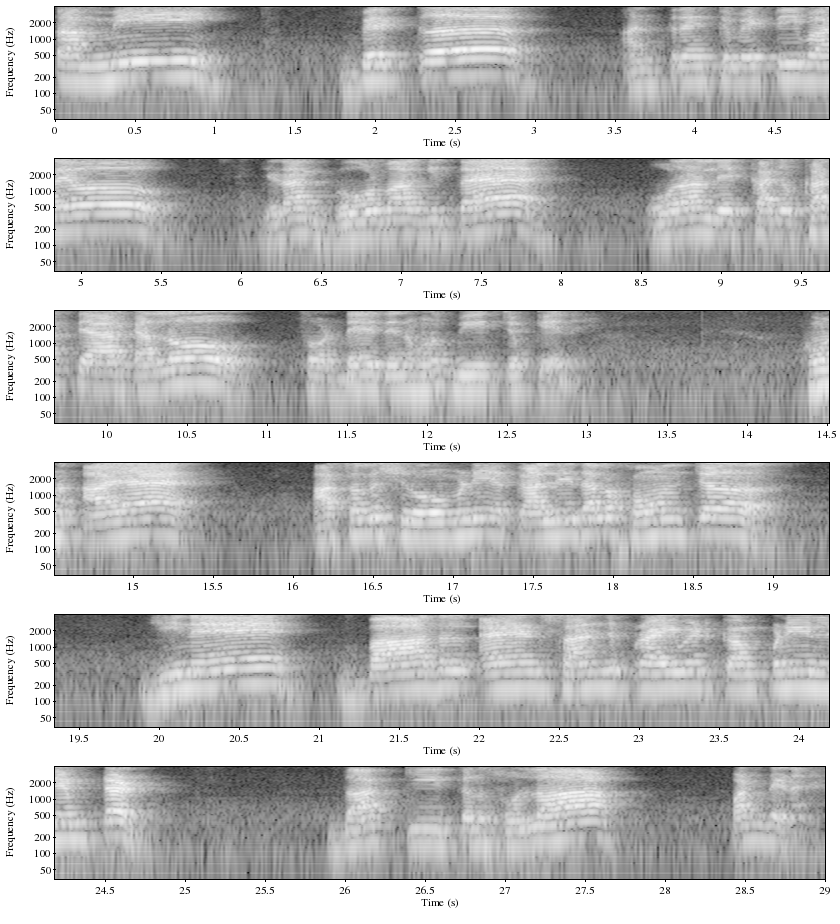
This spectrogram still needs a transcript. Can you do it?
ਧਾਮੀ ਬਿਰਕ ਅੰਤਰਿੰਗ ਕਮੇਟੀ ਵਾਲਿਓ ਜਿਹੜਾ ਗੋਲਮਾਲ ਕੀਤਾ ਹੈ, ਉਹਦਾ ਲੇਖਾ ਜੋਖਾ ਤਿਆਰ ਕਰ ਲਓ। ਤੁਹਾਡੇ ਦਿਨ ਹੁਣ ਬੀਤ ਚੁੱਕੇ ਨੇ। ਹੁਣ ਆਇਆ ਅਸਲ ਸ਼੍ਰੋਮਣੀ ਅਕਾਲੀ ਦਲ ਹੋਂਦ ਚ ਜਿਨੇ Badal and sons private company limited ਦਾ ਕੀਰਤਨ ਸੋਲਾ ਪੜ ਦੇਣਾ ਹੈ।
